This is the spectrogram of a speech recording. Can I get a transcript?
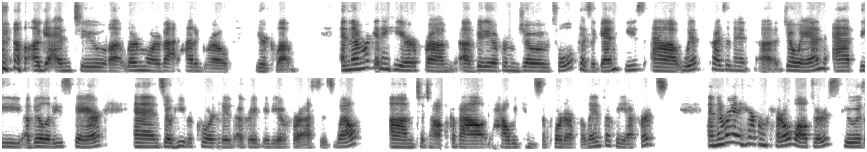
again to uh, learn more about how to grow your club. And then we're going to hear from a video from Joe O'Toole, because again, he's uh, with President uh, Joanne at the Abilities Fair. And so he recorded a great video for us as well um, to talk about how we can support our philanthropy efforts. And then we're going to hear from Carol Walters, who is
